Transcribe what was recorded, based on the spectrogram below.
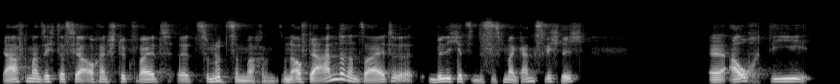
darf man sich das ja auch ein Stück weit äh, zunutze machen. Und auf der anderen Seite will ich jetzt, das ist mal ganz wichtig, äh, auch die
